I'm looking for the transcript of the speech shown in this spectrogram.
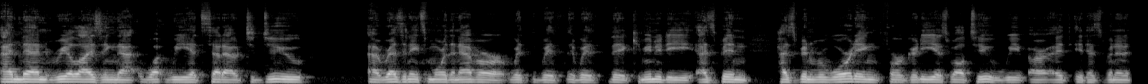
and then realizing that what we had set out to do uh, resonates more than ever with with with the community has been has been rewarding for Goodee as well too. We are it, it has been a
